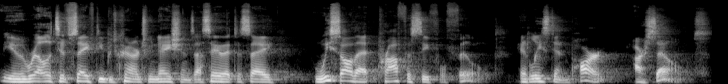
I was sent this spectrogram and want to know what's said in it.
you know relative safety between our two nations. I say that to say we saw that prophecy fulfilled, at least in part, ourselves.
